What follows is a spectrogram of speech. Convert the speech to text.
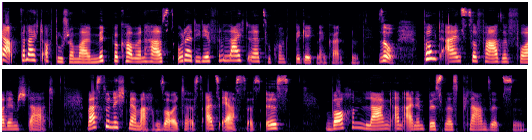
ja, vielleicht auch du schon mal mitbekommen hast oder die dir vielleicht in der Zukunft begegnen könnten. So, Punkt 1 zur Phase vor dem Start. Was du nicht mehr machen solltest als erstes ist wochenlang an einem Businessplan sitzen.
